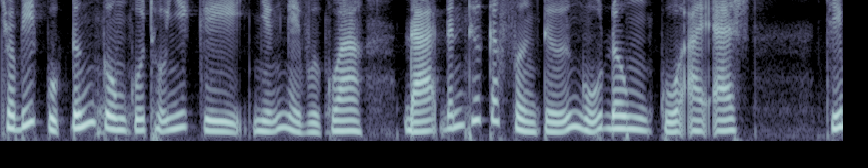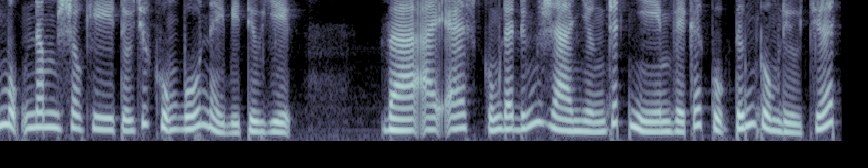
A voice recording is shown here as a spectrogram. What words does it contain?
cho biết cuộc tấn công của Thổ Nhĩ Kỳ những ngày vừa qua đã đánh thức các phần tử ngủ đông của IS chỉ một năm sau khi tổ chức khủng bố này bị tiêu diệt. Và IS cũng đã đứng ra nhận trách nhiệm về các cuộc tấn công liều chết,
